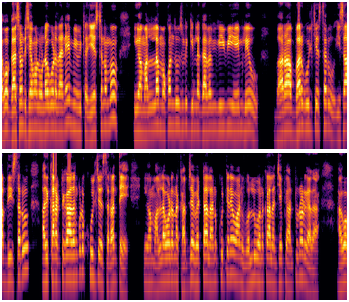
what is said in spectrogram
అగో గసంటి శ్రమలు ఉండకూడదనే మేము ఇట్లా చేస్తున్నాము. ఇక మళ్ళీ ముఖం చూసుడు గిట్ల గవి ఇవి ఏం లేవు. బరాబర్ కూల్చేస్తారు హిసాబ్ తీస్తారు అది కరెక్ట్ కాదని కూడా కూల్చేస్తారు అంతే. ఇక మళ్ళీ కూడా నా కబ్జా పెట్టాలనుకుంటేనే వాని ఒళ్ళు వనకాలని చెప్పి అంటున్నాడు కదా అగో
